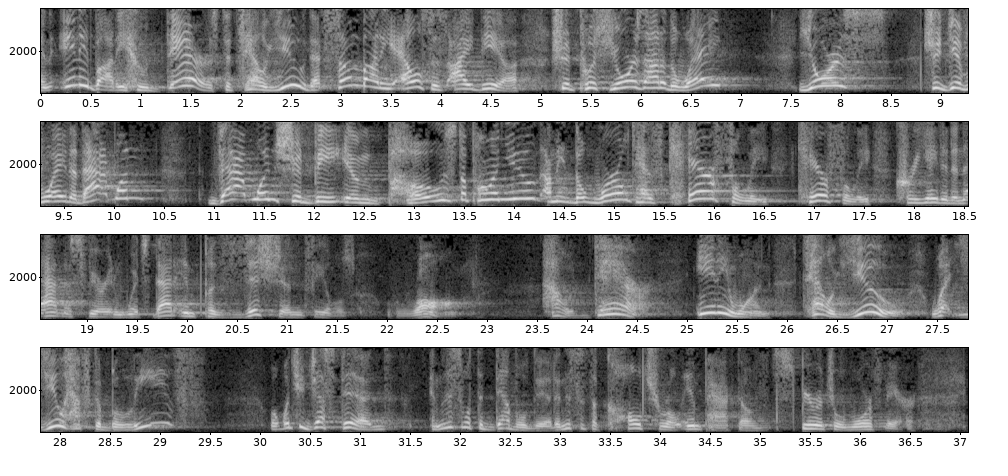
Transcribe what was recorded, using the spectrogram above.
And anybody who dares to tell you that somebody else's idea should push yours out of the way, yours should give way to that one, that one should be imposed upon you. I mean, the world has carefully, carefully created an atmosphere in which that imposition feels wrong. How dare anyone tell you what you have to believe? Well, what you just did, and this is what the devil did, and this is the cultural impact of spiritual warfare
